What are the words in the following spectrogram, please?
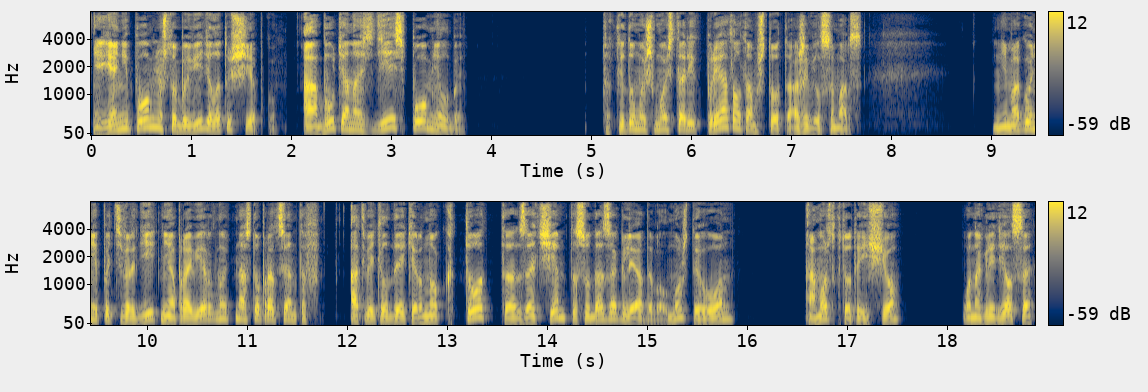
И я не помню, чтобы видел эту щепку. А будь она здесь, помнил бы. — Так ты думаешь, мой старик прятал там что-то? — оживился Марс. — Не могу ни подтвердить, ни опровергнуть на сто процентов, — ответил Деккер, — но кто-то зачем-то сюда заглядывал. Может, и он, а может, кто-то еще. Он огляделся.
